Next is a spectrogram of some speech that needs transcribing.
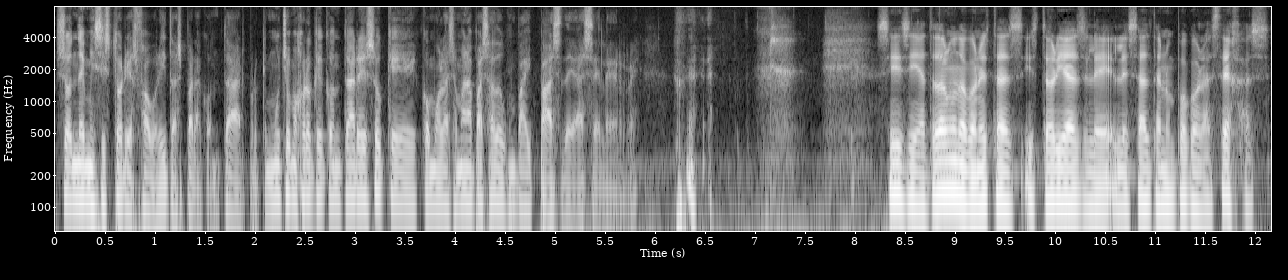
son de mis historias favoritas para contar, porque mucho mejor que contar eso que como la semana pasada un bypass de ASLR. Sí, sí, a todo el mundo con estas historias le, saltan un poco las cejas.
